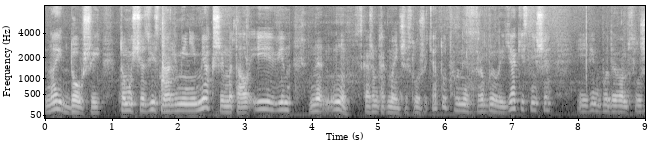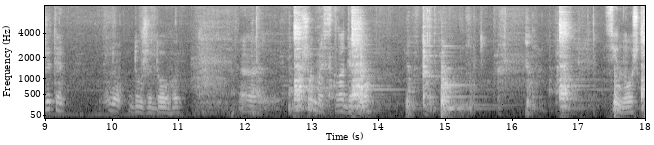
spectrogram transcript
найдовший, тому що, звісно, алюміній м'якший метал і він ну, скажімо так, менше служить. А тут вони зробили якісніше і він буде вам служити ну, дуже довго. Е, Що ми складемо? Ці ножки.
